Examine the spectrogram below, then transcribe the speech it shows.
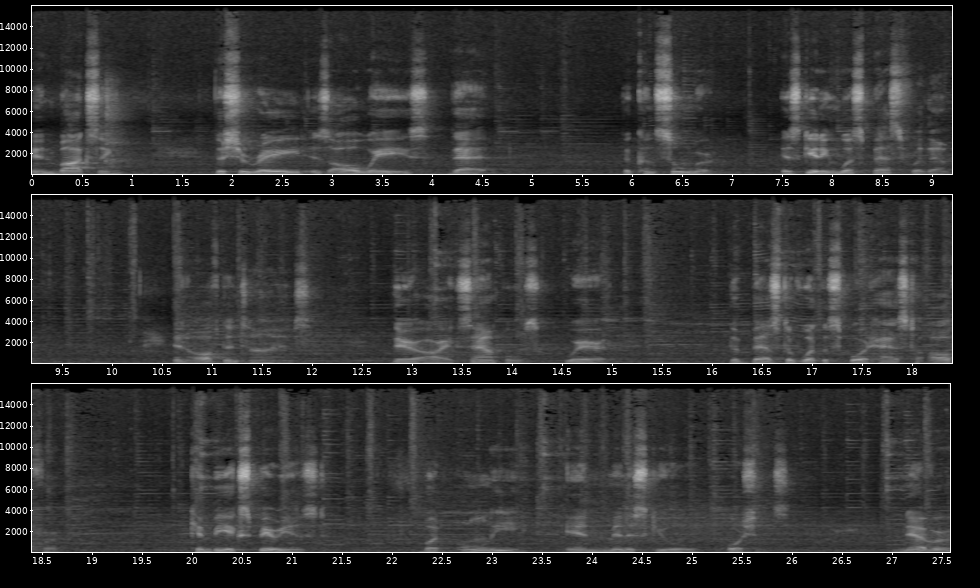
in boxing, the charade is always that the consumer is getting what's best for them. And oftentimes, there are examples where the best of what the sport has to offer can be experienced, but only in minuscule portions, never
